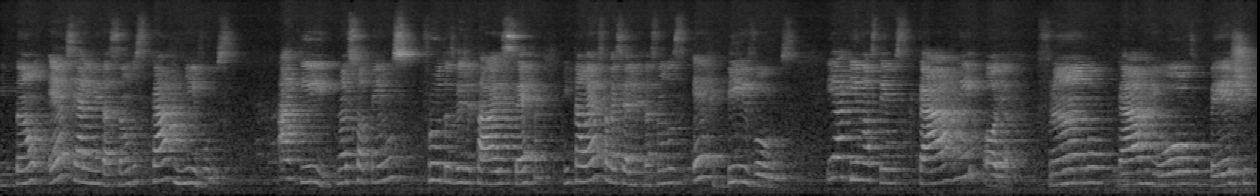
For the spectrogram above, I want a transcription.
Então, essa é a alimentação dos carnívoros. Aqui nós só temos frutas, vegetais, certo? Então, essa vai ser a alimentação dos herbívoros. E aqui nós temos carne, olha, frango, carne, ovo, peixe,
